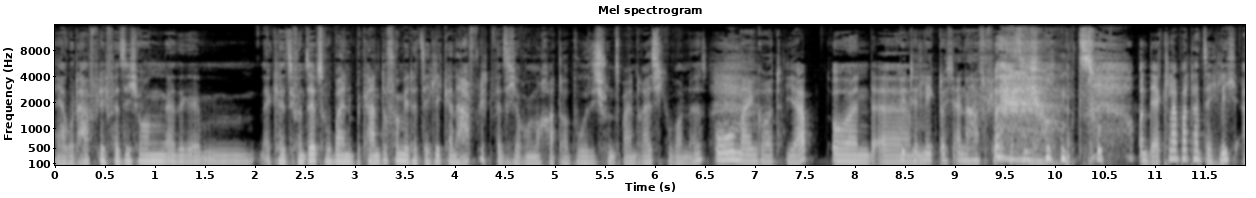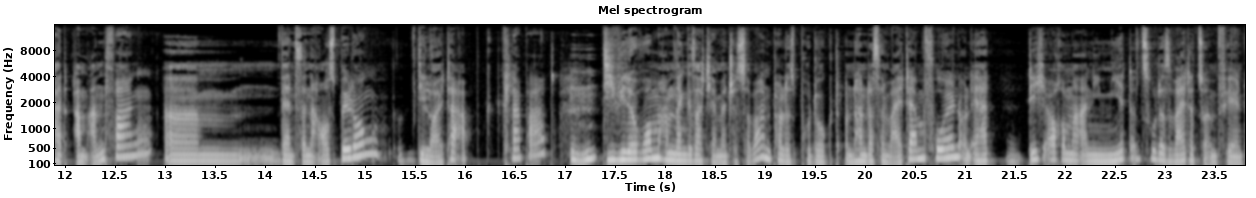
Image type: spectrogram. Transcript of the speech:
ja gut, Haftpflichtversicherung äh, ähm, erklärt sich von selbst, wobei eine Bekannte von mir tatsächlich keine Haftpflichtversicherung noch hatte, obwohl sie schon 32 geworden ist. Oh mein Gott. Ja, und ähm, Bitte legt euch eine Haftpflichtversicherung zu. Und der klappert tatsächlich, hat am Anfang, ähm, während seiner Ausbildung, die Leute abgeklappert. Die wiederum haben dann gesagt, ja Mensch, das ist aber ein tolles Produkt und haben das dann weiterempfohlen. Und er hat dich auch immer animiert dazu, das weiterzuempfehlen.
